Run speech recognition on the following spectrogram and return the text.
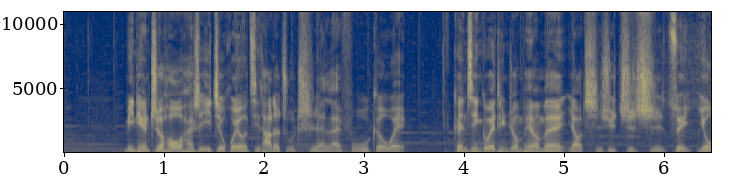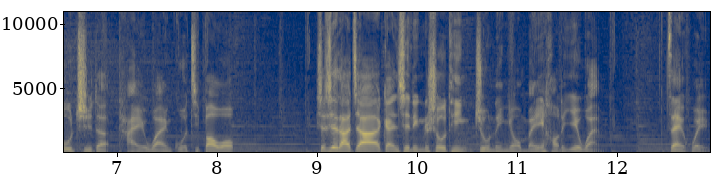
明天之后还是一直会有其他的主持人来服务各位，恳请各位听众朋友们要持续支持最优质的台湾国际报哦。谢谢大家，感谢您的收听，祝您有美好的夜晚，再会。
